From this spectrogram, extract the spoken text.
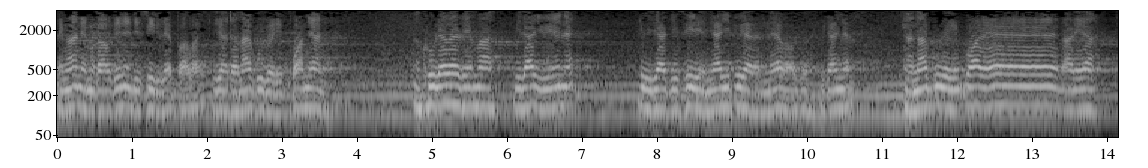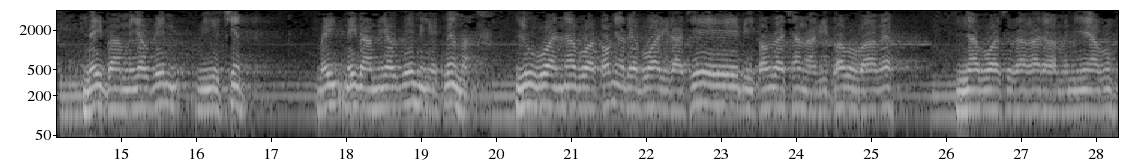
သင်္ကန်းနေမကောက်သေးတဲ့ပစ္စည်းတွေလည်းပါပါဒီဒါနကုသိုလ်တွေပွားများနေအခုလည်းပဲဒီမှာသီလယူရင်းနဲ့လူကြပစ္စည်းတွေအများကြီးတွေ့ရတယ်နည်းပါဘူးဒီကနေ့ဒါနကုသိုလ်တွေပွားတယ်ဒါတွေကနိဗ္ဗာန်မရောက်သေးမီအချင်းမိနိဗ္ဗာန်မရောက်သေးမီအတွင်းမှာ လူဘဝနတ်ဘဝကောင်းမြတ်တဲ့ဘဝတွေသာဖြစ်ပြီးကောင်းစားချမ်းသာပြီးသွားဖို့ပါပဲနတ်ဘဝဆိုတာကတော့မမြင်ရဘူးမ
